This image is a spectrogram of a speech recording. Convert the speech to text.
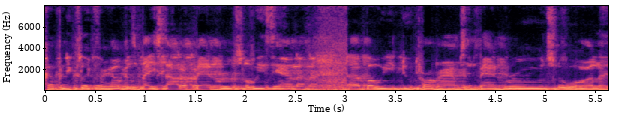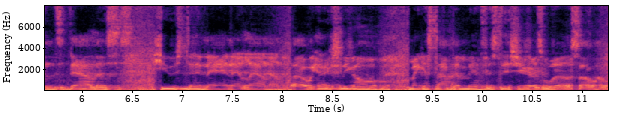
company, Click for Help, is based out of Baton Rouge, Louisiana, uh, but we do programs in Baton Rouge, New Orleans, Dallas, Houston, and Atlanta. Uh, we actually going to make a stop in Memphis this year as well. So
